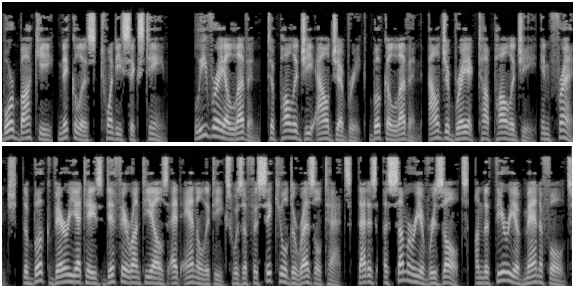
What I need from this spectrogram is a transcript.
Bourbaki, Nicolas 2016. Livre 11, Topologie algébrique Book 11, Algebraic Topology in French. The book Variétés différentielles et analytiques was a fascicule de résultats, that is, a summary of results, on the theory of manifolds,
